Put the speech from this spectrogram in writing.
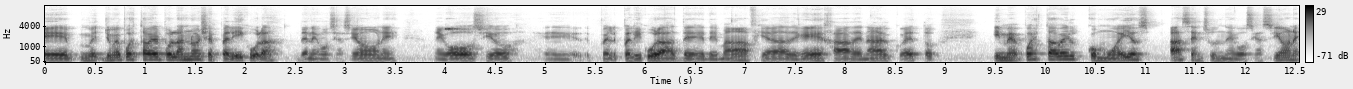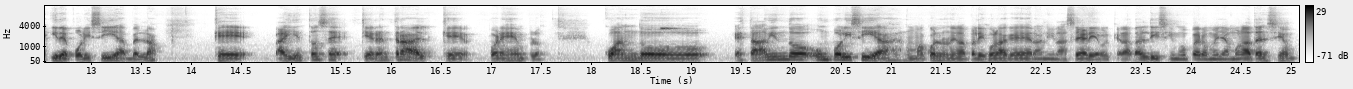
eh, yo me he puesto a ver por las noches películas de negociaciones, negocios, eh, películas de, de, mafia, de guerra, de narco, esto. Y me he puesto a ver cómo ellos hacen sus negociaciones y de policías, ¿verdad? Que ahí entonces quiero entrar que, por ejemplo, cuando estaba viendo un policía, no me acuerdo ni la película que era, ni la serie, porque era tardísimo, pero me llamó la atención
